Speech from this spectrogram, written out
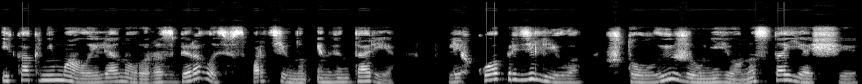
И как немало Элеонора разбиралась в спортивном инвентаре, легко определила, что лыжи у нее настоящие,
